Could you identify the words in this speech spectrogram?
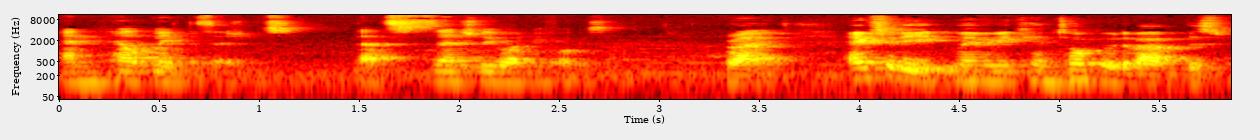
and help make decisions. That's essentially what we focus on. Right. Actually, maybe we can talk a bit about this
